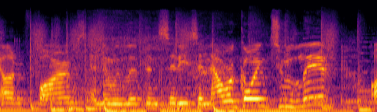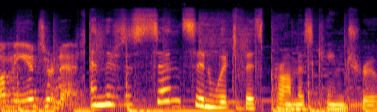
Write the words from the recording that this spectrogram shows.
on farms and then we lived in cities, and now we're going to live on the internet. And there's a sense in which this promise came true.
